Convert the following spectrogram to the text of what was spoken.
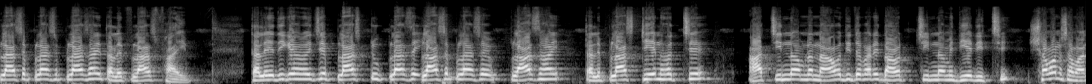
প্লাসে প্লাসে প্লাস হয়, তাহলে প্লাস ফাইভ তাহলে এদিকে হয়েছে প্লাস টু প্লাসে প্লাসে প্লাসে প্লাস হয়, তাহলে প্লাস টেন হচ্ছে। আর চিহ্ন আমরা নাও দিতে পারি, তাও চিহ্ন আমি দিয়ে দিচ্ছি। সমান সমান,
